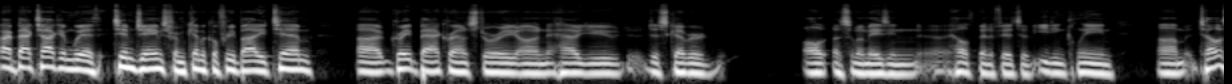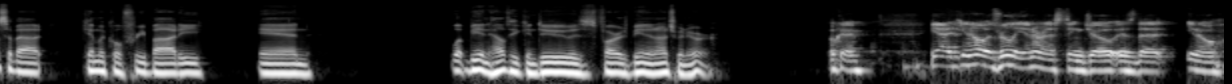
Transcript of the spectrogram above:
All right, back talking with Tim James from Chemical Free Body. Tim, uh, great background story on how you discovered all uh, some amazing uh, health benefits of eating clean. Um, tell us about Chemical Free Body and what being healthy can do as far as being an entrepreneur. Okay. Yeah, you know, it was really interesting, Joe, is that, you know,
